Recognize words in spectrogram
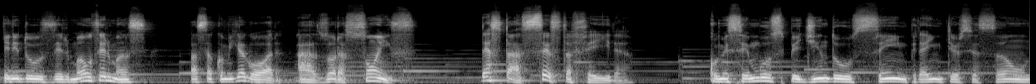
Queridos irmãos e irmãs, faça comigo agora as orações desta sexta-feira. Comecemos pedindo sempre a intercessão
